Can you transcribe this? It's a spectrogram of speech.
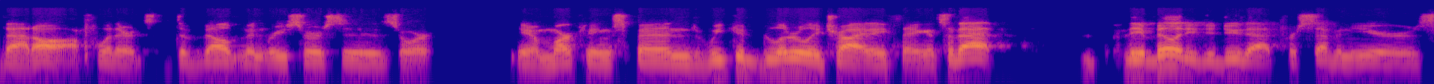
that off whether it's development resources or you know marketing spend we could literally try anything and so that the ability to do that for seven years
